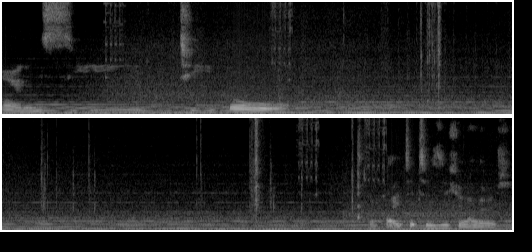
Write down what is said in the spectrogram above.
einen CTO. Erweiterte Sicherheit.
